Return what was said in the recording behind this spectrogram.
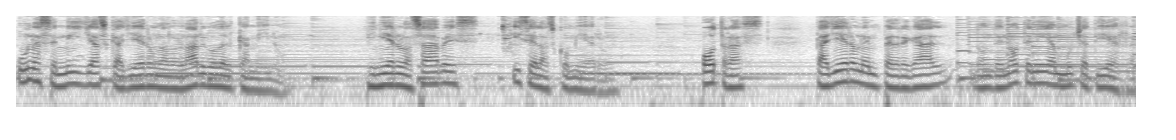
unas semillas cayeron a lo largo del camino. Vinieron las aves y se las comieron. Otras cayeron en pedregal donde no tenían mucha tierra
